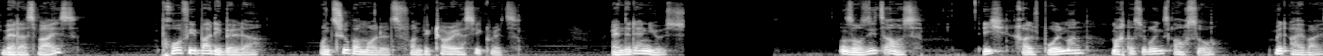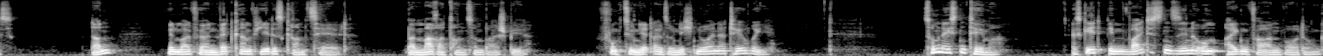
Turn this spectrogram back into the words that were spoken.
Wer das weiß? Profi-Bodybuilder und Supermodels von Victoria's Secrets. Ende der News. So sieht's aus. Ich, Ralf Bohlmann, mache das übrigens auch so. Mit Eiweiß. Dann, wenn mal für einen Wettkampf jedes Gramm zählt. Beim Marathon zum Beispiel. Funktioniert also nicht nur in der Theorie. Zum nächsten Thema. Es geht im weitesten Sinne um Eigenverantwortung.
